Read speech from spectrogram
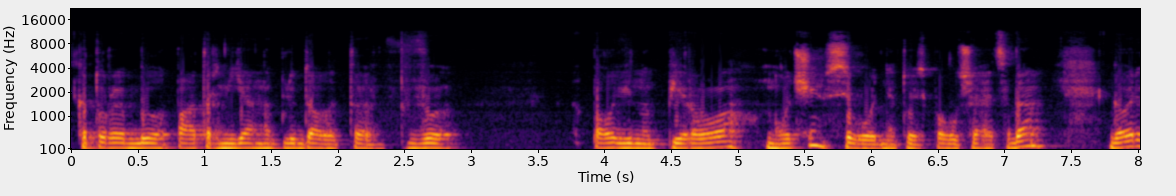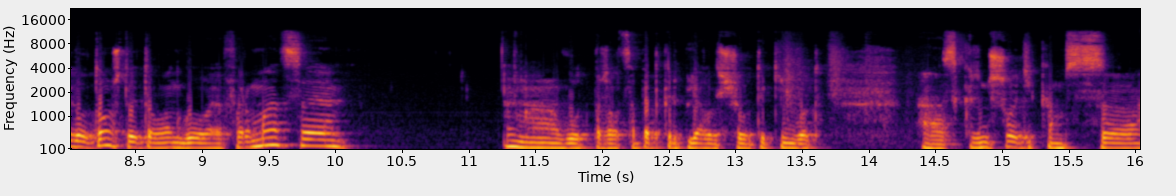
которое было паттерн, я наблюдал это в половину первого ночи, сегодня, то есть получается, да, говорил о том, что это лонговая формация. А, вот, пожалуйста, подкреплял еще вот таким вот а, скриншотиком с,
